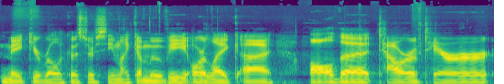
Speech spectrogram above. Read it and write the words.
make your roller coaster seem like a movie or like uh, all the Tower of Terror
